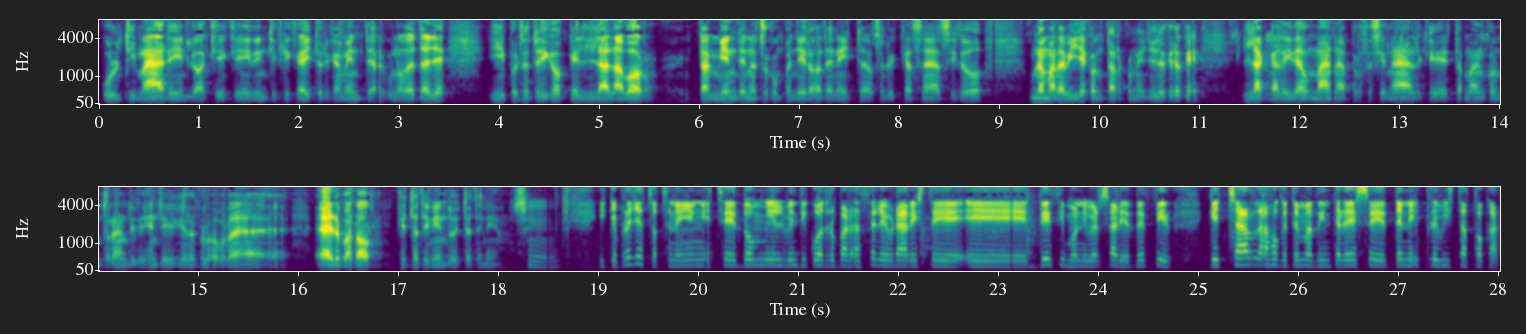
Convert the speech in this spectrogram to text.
ultimar y en los que hay que identificar históricamente algunos detalles. Y por eso te digo que la labor también de nuestro compañero ateneísta José Luis Casas ha sido una maravilla contar con ellos. Yo creo que la mm. calidad humana, profesional que estamos encontrando y de gente que quiere colaborar es el valor que está teniendo este Ateneo. Mm. ¿Y qué proyectos tenéis en este 2024 para celebrar este eh, décimo aniversario? Es decir, ¿qué charlas o qué temas de interés eh, tenéis previstas tocar?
